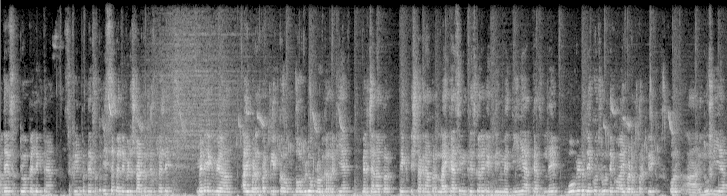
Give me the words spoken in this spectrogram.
आप देख सकते हो पहले की तरह स्क्रीन पर देख सकते हो। इससे पहले वीडियो स्टार्ट करने से पहले मैंने एक आई बटन पर क्लिक करो। दो वीडियो अपलोड कर रखी है मेरे चैनल पर। एक इंस्टाग्राम पर लाइक कैसे इंक्रीज करें? एक दिन में तीन यार कैसे ले? वो वीडियो देखो, ज़रूर देखो आई बटन पर क्लिक और दूसरी है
